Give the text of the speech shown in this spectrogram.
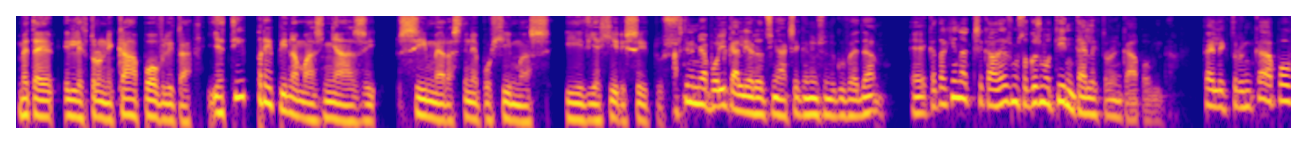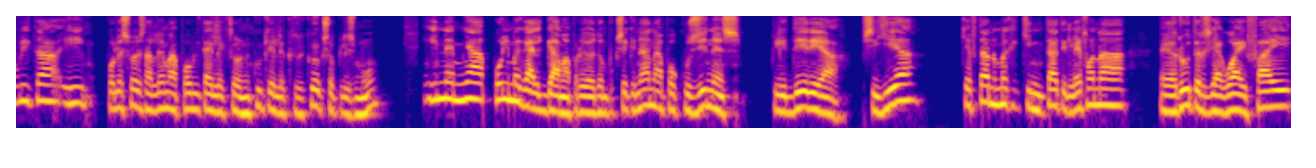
με τα ηλεκτρονικά απόβλητα. Γιατί πρέπει να μας νοιάζει σήμερα στην εποχή μας η διαχείρισή τους; Αυτή είναι μια πολύ καλή ερώτηση για να ξεκινήσουμε την κουβέντα. Ε, καταρχήν, να ξεκαθαρίσουμε στον κόσμο τι είναι τα ηλεκτρονικά απόβλητα. Τα ηλεκτρονικά απόβλητα ή πολλές φορές τα λέμε απόβλητα ηλεκτρονικού και ηλεκτρικού εξοπλισμού είναι μια πολύ μεγάλη γκάμα προϊόντων που ξεκινάνε από κουζίνες, πλυντήρια, ψυγεία και φτάνουν μέχρι κινητά τηλέφωνα, ε, routers για Wi-Fi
